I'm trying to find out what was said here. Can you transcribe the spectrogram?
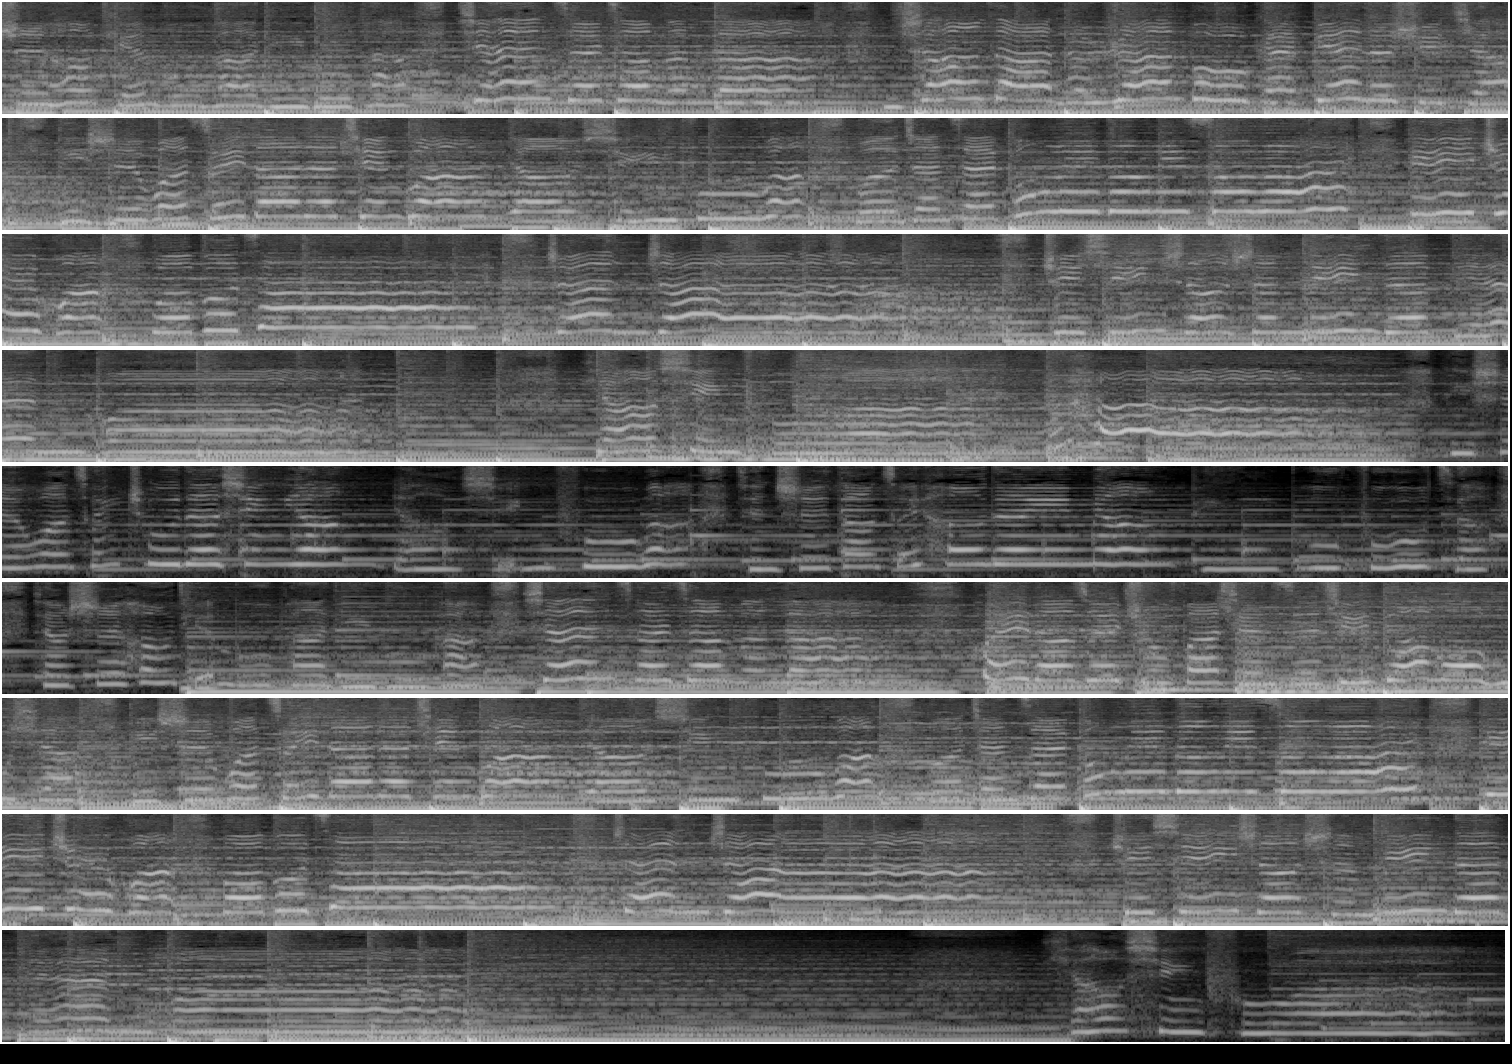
时候天不怕地不怕，现在怎么了？长大了，人不该变得虚假。你是我最大的牵挂，要幸福啊！我站在风里幸福啊！坚持到最后的一秒，并不复杂。小时候天不怕地不怕，现在怎么了？回到最初，发现自己多么无暇。你是我最大的牵挂，要幸福啊！我站在风里等你送来一句话，我不在幸福啊！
